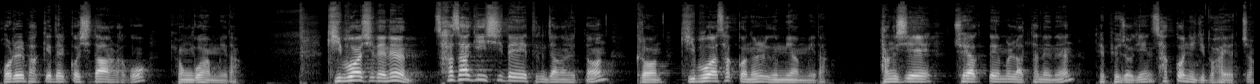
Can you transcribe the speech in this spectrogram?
벌을 받게 될 것이다 라고 경고합니다. 기부와 시대는 사사기 시대에 등장하였던 그런 기부와 사건을 의미합니다. 당시의 죄악됨을 나타내는 대표적인 사건이기도 하였죠.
